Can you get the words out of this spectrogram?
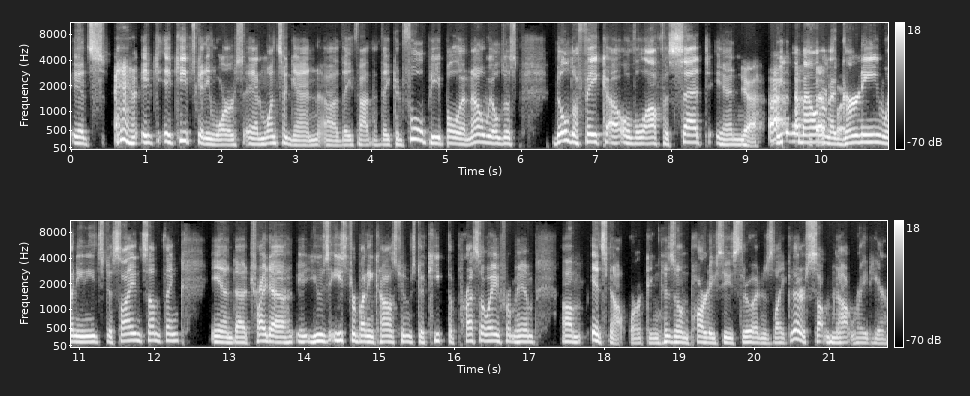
it's it it keeps getting worse. And once again, uh, they thought that they could fool people, and no, we'll just build a fake uh, Oval Office set and yeah. wheel him out on a gurney when he needs to sign something, and uh, try to use Easter Bunny costumes to keep the press away from him. Um, it's not working. His own party sees through it and is like, "There's something not right here."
